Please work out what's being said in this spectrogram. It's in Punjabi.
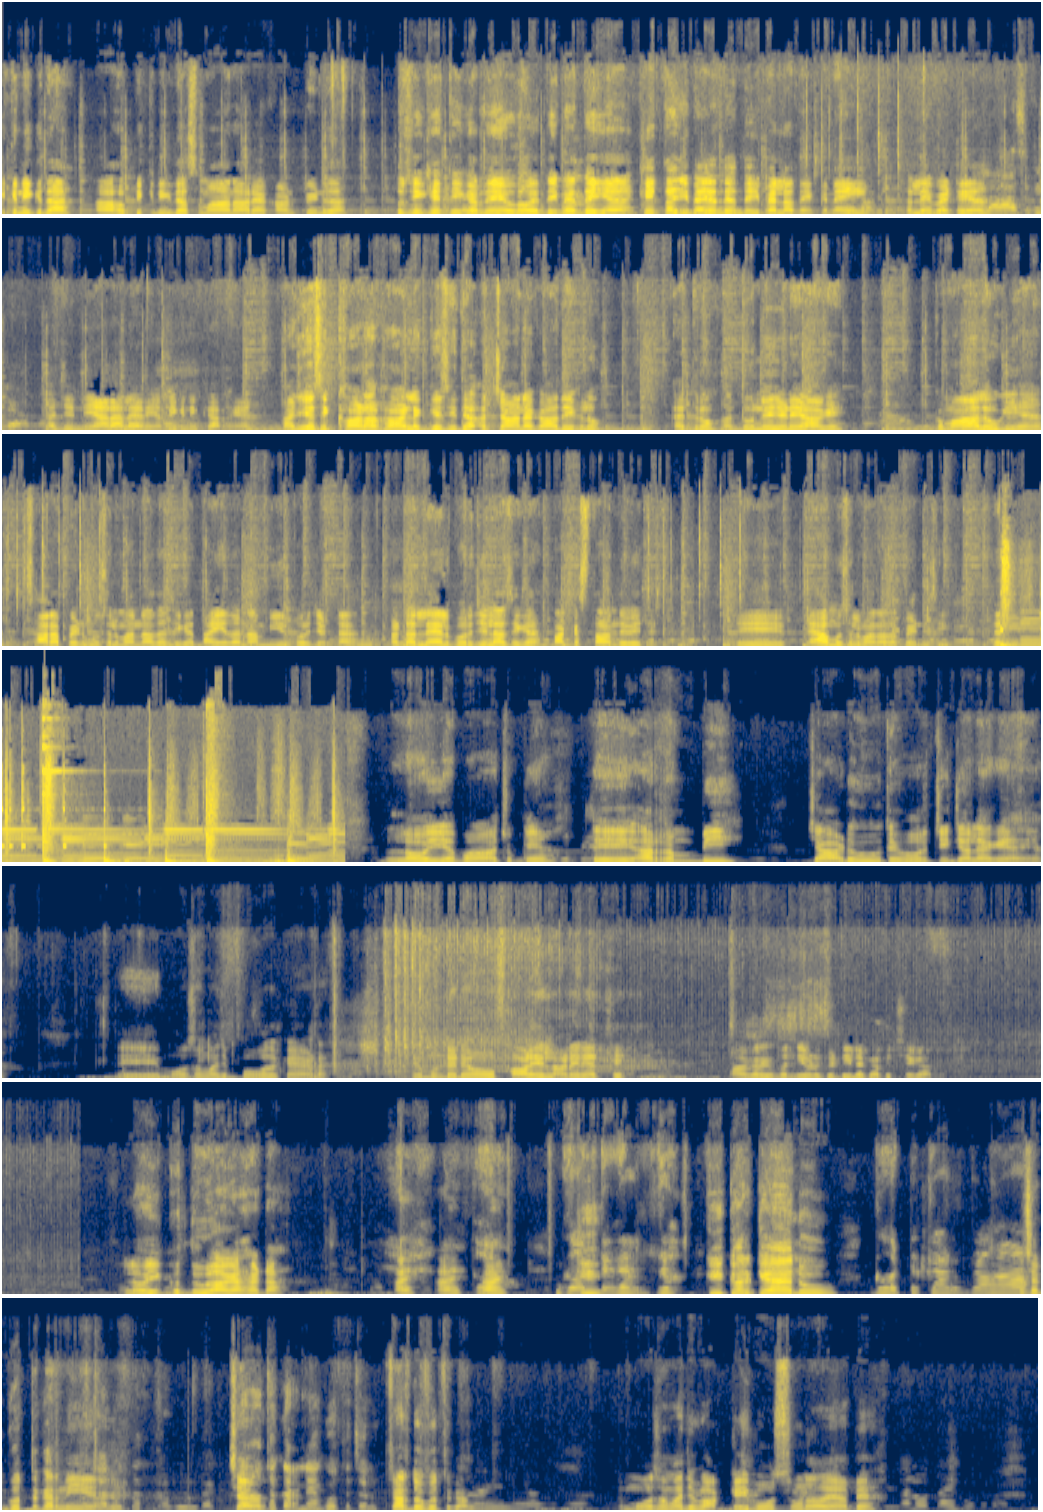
ਪਿਕਨਿਕ ਦਾ ਆਹੋ ਪਿਕਨਿਕ ਦਾ ਸਮਾਨ ਆ ਰਿਹਾ ਖਾਣ ਪੀਣ ਦਾ। ਤੁਸੀਂ ਖੇਤੀ ਕਰਦੇ ਉਦੋਂ ਏਦਾਂ ਹੀ ਬਹਿੰਦੇ ਹੀ ਆ। ਖੇਤਾਂ 'ਚ ਹੀ ਬਹਿ ਜਾਂਦੇ ਹੁੰਦੇ ਸੀ ਪਹਿਲਾਂ ਤੇ ਕਿ ਨਹੀਂ? ਥੱਲੇ ਬੈਠੇ ਆ। ਗਲਾਸ ਵੀ ਲੈ ਆਵਾਂ। ਅੱਜ ਨਿਆਰਾ ਲੈ ਰਹੇ ਆ ਪਿਕਨਿਕ ਕਰ ਰਹੇ ਆ। ਹਾਂਜੀ ਅਸੀਂ ਖਾਣਾ ਖਾਣ ਲੱਗੇ ਸੀ ਤੇ ਅਚਾਨਕ ਆ ਦੇਖ ਲਓ ਇਧਰੋਂ ਆ ਦੋਨੇ ਜਣੇ ਆ ਗਏ। ਕਮਾਲ ਹੋ ਗਈ ਹੈ। ਸਾਰਾ ਪਿੰਡ ਮੁਸਲਮਾਨਾਂ ਦਾ ਸੀਗਾ ਤਾਂ ਇਹਦਾ ਨਾਮ ਮੀਰਪੁਰ ਜੱਟਾ। ਸਾਡਾ ਲੈਲਪੁਰ ਜ਼ਿਲ੍ਹਾ ਸੀਗਾ ਪਾਕਿਸਤਾਨ ਦੇ ਵਿੱਚ। ਤੇ ਇਹ ਮੁਸਲਮਾਨਾਂ ਦਾ ਪਿੰਡ ਸੀ। ਲਓ ਜੀ ਆਪਾਂ ਆ ਚੁੱਕੇ ਆ ਤੇ ਆ ਰੰਬੀ ਝਾੜੂ ਤੇ ਹੋਰ ਚੀਜ਼ਾਂ ਲੈ ਕੇ ਆਏ ਆ ਤੇ ਮੌਸਮ ਅੱਜ ਬਹੁਤ ਘੈਂਟ ਹੈ ਤੇ ਮੁੰਡੇ ਨੇ ਉਹ ਫਾਲੇ ਲਾਣੇ ਨੇ ਇੱਥੇ। ਆ ਕਰਕੇ ਬੰਨੀ ਹੁਣ ਗੱਡੀ ਲੱਗਾ ਪਿੱਛੇ ਕਰਨ। ਲਓ ਜੀ ਕੁੱਦੂ ਆ ਗਿਆ ਸਾਡਾ। ਆਏ ਆਏ ਆਏ ਕੀ ਕੀ ਕਰਕੇ ਆਇਆ ਤੂੰ? ਗੁੱਟ ਕਰਦਾ। ਅੱਛਾ ਗੁੱਤ ਕਰਨੀ ਹੈ। ਚਲੋ। ਚੱਲ। ਉੱਥੇ ਕਰਨੇ ਆ ਗੁੱਤ ਚਲੋ। ਕਰ ਦੋ ਗੁੱਤ ਕਰ ਮੌਸਮ ਅੱਜ ਵਾਕਿਆ ਹੀ ਬਹੁਤ ਸੋਹਣਾ ਹੋਇਆ ਪਿਆ।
